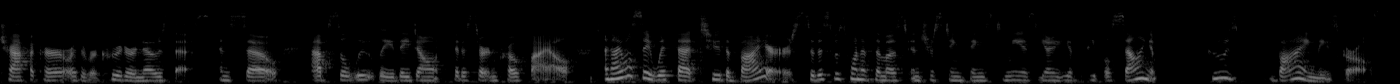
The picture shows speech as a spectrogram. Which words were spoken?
trafficker or the recruiter knows this and so absolutely they don't fit a certain profile. And i will say with that too the buyers so this was one of the most interesting things to me is you know you have the people selling it who's buying these girls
